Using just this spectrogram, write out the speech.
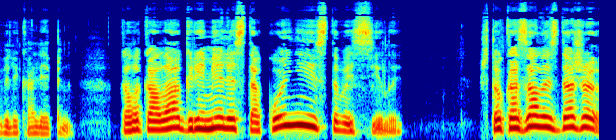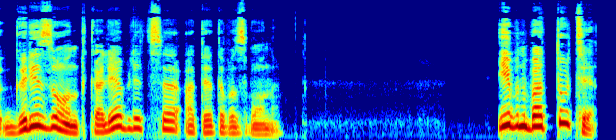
великолепен. Колокола гремели с такой неистовой силой, что, казалось, даже горизонт колеблется от этого звона. Ибн Баттуте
